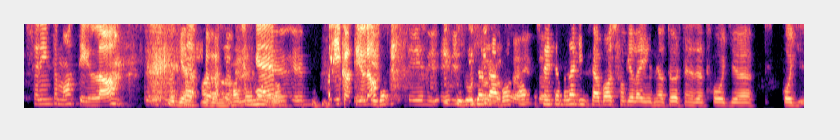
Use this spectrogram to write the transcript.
Szerintem Attila. Igen, Melyik Attila? Én, én, én is Igazából szerintem. szerintem leginkább az fogja leírni a történetet, hogy, hogy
